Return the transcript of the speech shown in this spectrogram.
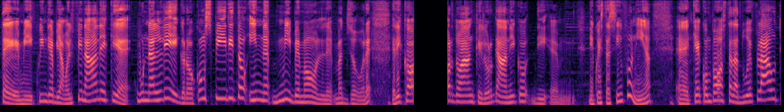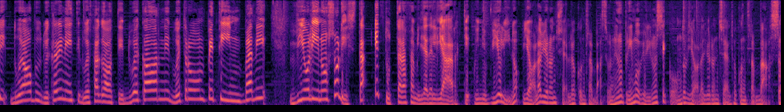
temi, quindi abbiamo il finale che è un allegro con spirito in mi bemolle maggiore. Ricordo ricordo anche l'organico di, ehm, di questa sinfonia eh, che è composta da due flauti, due obui, due clarinetti, due fagotti, due corni, due trompe, timpani, violino solista e tutta la famiglia degli archi, quindi violino, viola, violoncello, contrabbasso, violino primo, violino secondo, viola, violoncello, contrabbasso.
